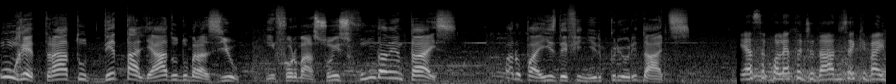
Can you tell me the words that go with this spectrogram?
Um retrato detalhado do Brasil, informações fundamentais para o país definir prioridades. E essa coleta de dados é que vai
